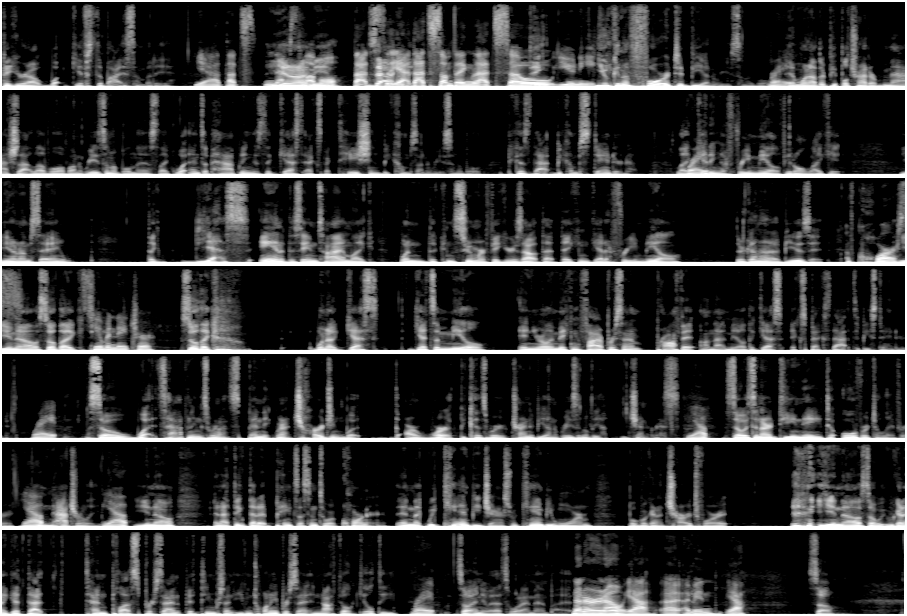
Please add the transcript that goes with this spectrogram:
figure out what gifts to buy somebody Yeah, that's You next know what I level. mean? That's Exactly. yeah, that's something that's so they- unique. You can afford to be unreasonable. Right. And when other people try to match that level of unreasonableness, like what ends up happening is the guest expectation becomes unreasonable because that becomes standard. Like Right. getting a free meal if you don't like it. You know what I'm saying? Like yes, and at the same time, like when the consumer figures out that they can get a free meal, they're gonna abuse it. of course, You know? So like it's human nature. So like when a guest gets a meal and you're only making five percent profit on that meal, the guest expects that to be standard. Right. So what's happening is we're not spending, we're not charging what our worth because we're trying to be unreasonably generous. Yep. So it's in our DNA to over deliver. Yep. Naturally. Yep. You know, and I think that it paints us into a corner. And like we can be generous, we can be warm, but we're going to charge for it. you know, so we're going to get that 10 plus percent, 15%, even 20% and not feel guilty. Right. So anyway, that's what I meant by it. No, no, no, no. Yeah. Uh, I mean, yeah. So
